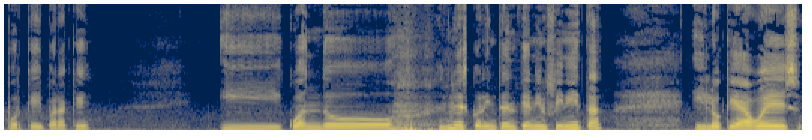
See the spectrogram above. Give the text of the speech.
por qué y para qué. Y cuando no es con intención infinita y lo que hago es,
